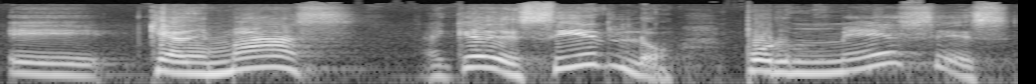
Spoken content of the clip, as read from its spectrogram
eh, que además, hay que decirlo, por meses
